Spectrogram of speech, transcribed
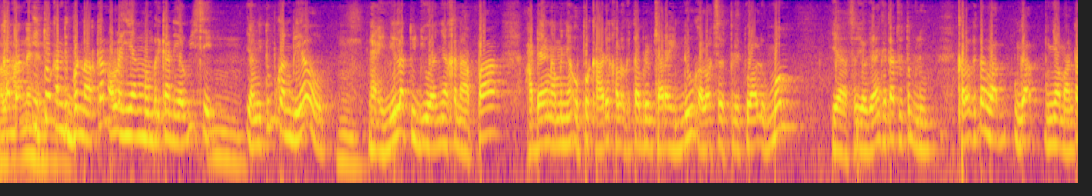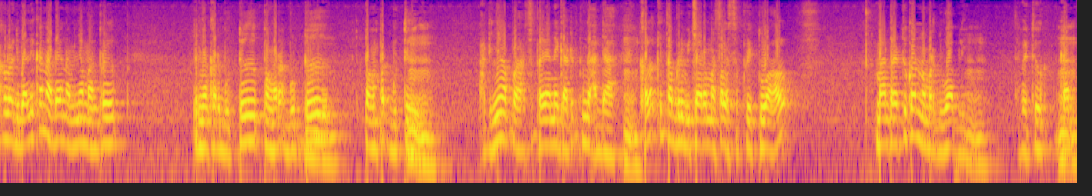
Kadang aneh itu ini. akan dibenarkan oleh yang memberikan dia WC, yang itu bukan beliau. Hmm. Nah inilah tujuannya kenapa ada yang namanya upekari kalau kita berbicara Hindu, kalau spiritual umum ya seyogianya kita tutup dulu. Kalau kita nggak nggak punya mantra, kalau dibalik kan ada yang namanya mantra penyangkar bute, pengerak bute, pengempet bute. Hmm. Artinya apa? Supaya negatif itu nggak ada. Hmm. Kalau kita berbicara masalah spiritual, mantra itu kan nomor dua beli. Hmm. Seperti itu kan.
